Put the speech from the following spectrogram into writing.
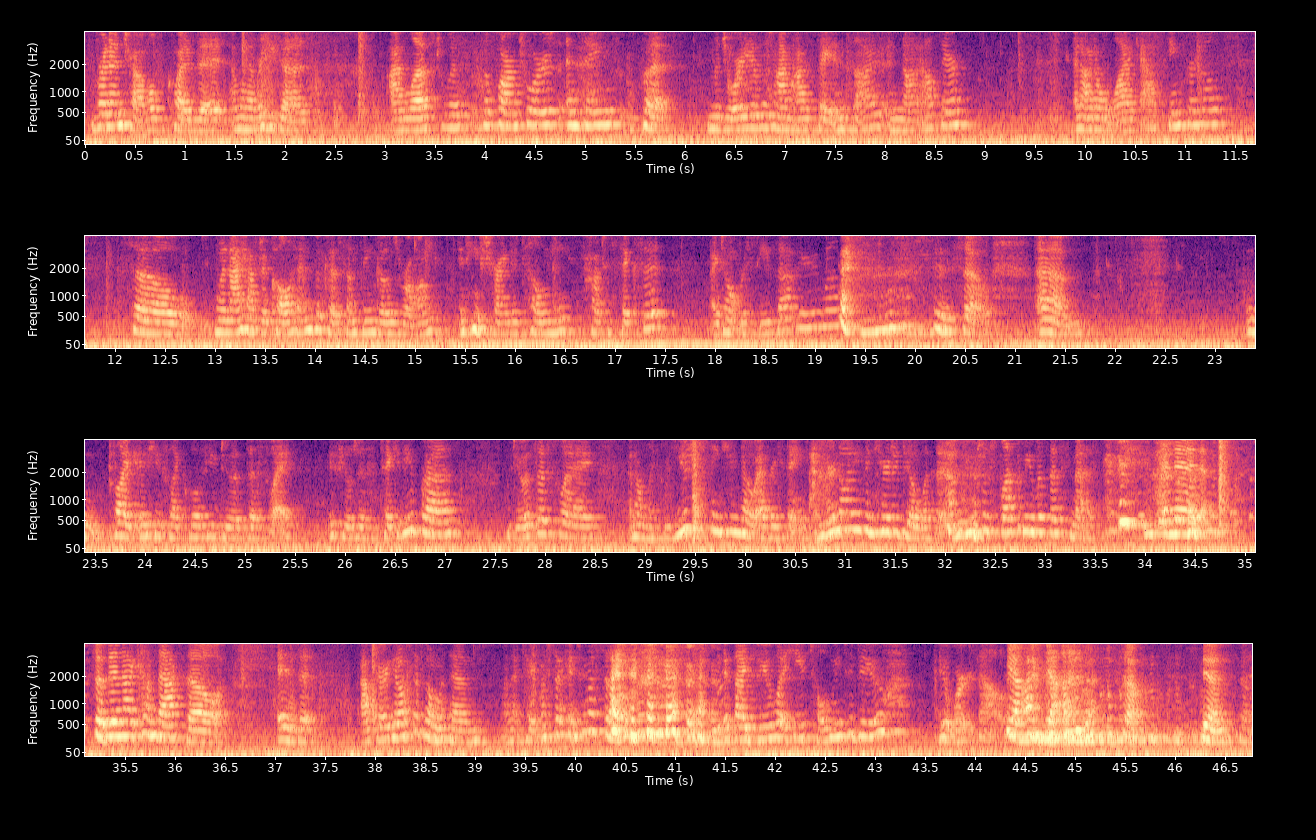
Brennan travels quite a bit, and whenever he does, I'm left with the farm tours and things. But majority of the time, I stay inside and not out there, and I don't like asking for help. So when I have to call him because something goes wrong and he's trying to tell me how to fix it, I don't receive that very well. and so, um, like he's like, well, if you do it this way, if you'll just take a deep breath, do it this way, and I'm like, well, you just think you know everything, and you're not even here to deal with it, and you just left me with this mess. and then, so then I come back though, and after I get off the phone with him, and I take my second to myself, if I do what he told me to do, it works out. Yeah. Yeah. so. Yes. So,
